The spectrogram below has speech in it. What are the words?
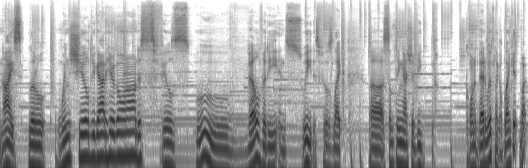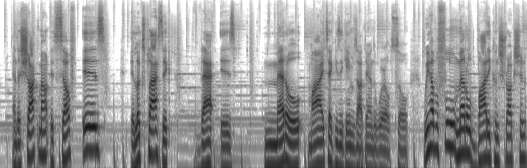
Nice little windshield you got here going on. This feels, ooh, velvety and sweet. This feels like uh, something I should be going to bed with, like a blanket. What? And the shock mount itself is, it looks plastic. That is metal. My techies and gamers out there in the world. So we have a full metal body construction,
